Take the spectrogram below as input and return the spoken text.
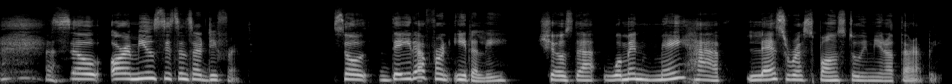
so our immune systems are different. So data from Italy shows that women may have less response to immunotherapy.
